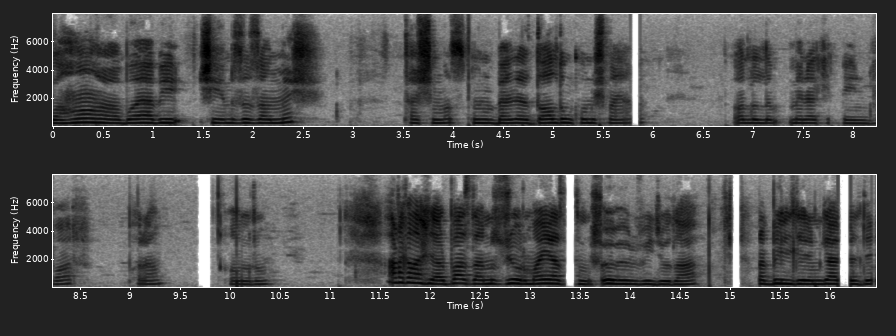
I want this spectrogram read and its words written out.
Baha baya bir şeyimiz azalmış. Taşımız. Ben de daldım konuşmaya. Alalım merak etmeyin var. Param. Alırım. Arkadaşlar bazılarınız yoruma yazmış öbür videoda. Bildirim geldi.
